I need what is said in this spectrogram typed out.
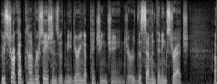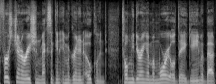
who struck up conversations with me during a pitching change or the seventh inning stretch. A first generation Mexican immigrant in Oakland told me during a Memorial Day game about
